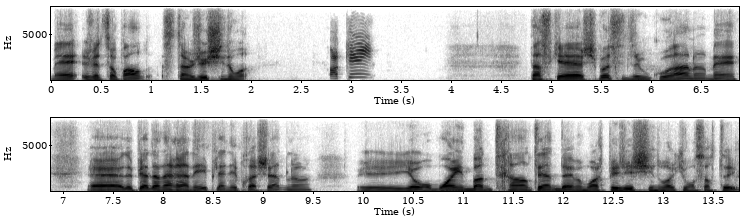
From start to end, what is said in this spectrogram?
Mais je vais te surprendre, c'est un jeu chinois. OK, Parce que je sais pas si tu es au courant, là, mais euh, depuis la dernière année puis l'année prochaine, là, il y a au moins une bonne trentaine de MMORPG chinois qui vont sortir.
